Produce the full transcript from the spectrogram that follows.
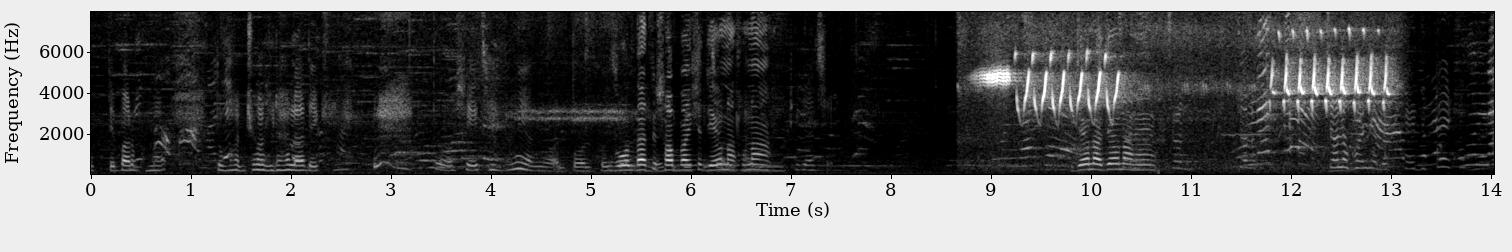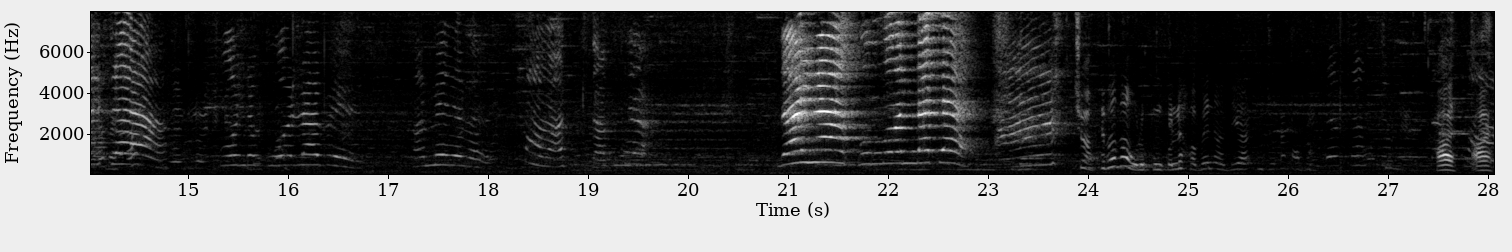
উঠতে পারব না। তোমার জল ঢালা দেখে। তো সেই জন্যই আমি অল্প অল্প বলদাতে সবাইকে যেও না, শোনা। ঠিক আছে? যেও না যেও না হ্যাঁ। চলো হয়ে যাবে। বাবা ওরকম করলে হবে না দিয়ে আর পুজোটা পাবো আয় আয়।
